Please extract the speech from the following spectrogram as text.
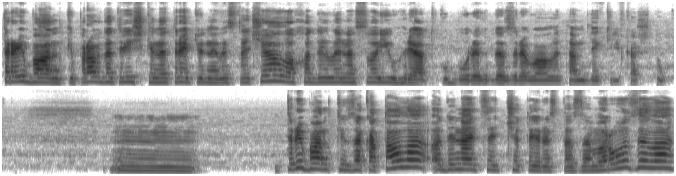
Три банки. Правда, трішки на третю не вистачало. Ходили на свою грядку, бурих дозривали, там декілька штук. Три банки закатала, 11400 заморозила.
